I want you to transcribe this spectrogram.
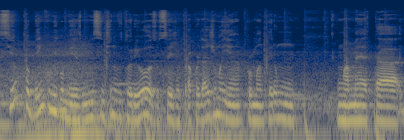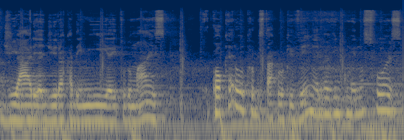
se eu tô bem comigo mesmo, me sentindo vitorioso, seja por acordar de manhã, por manter um, uma meta diária de ir à academia e tudo mais, qualquer outro obstáculo que venha, ele vai vir com menos força.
